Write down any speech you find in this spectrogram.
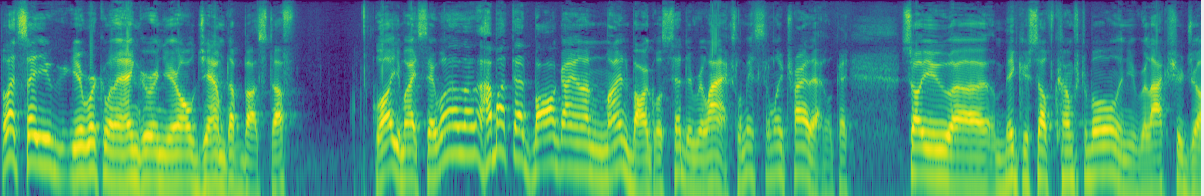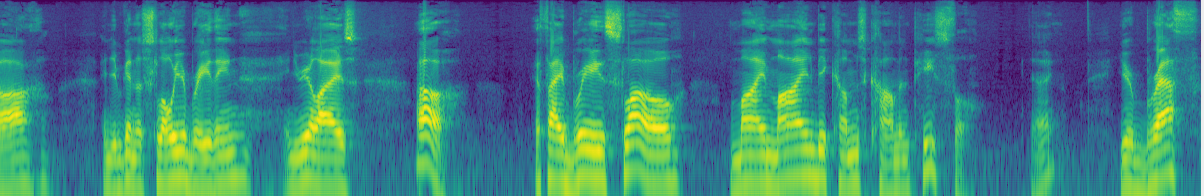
But let's say you, you're working with anger and you're all jammed up about stuff. Well, you might say, well, how about that ball guy on Mind Boggle said to relax? Let me, let me try that, okay? So you uh, make yourself comfortable and you relax your jaw and you begin to slow your breathing and you realize, oh, if I breathe slow, my mind becomes calm and peaceful. Right? Your breath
